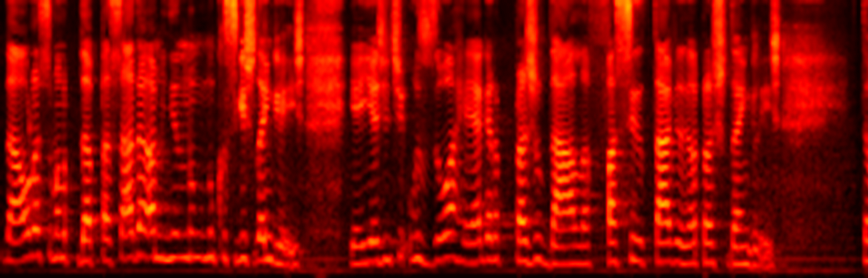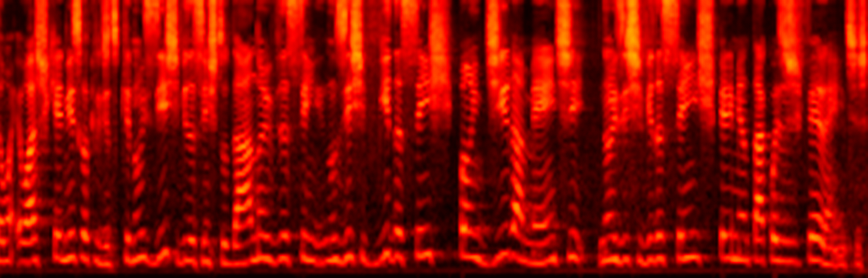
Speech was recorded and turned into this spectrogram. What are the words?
Da aula semana da passada, a menina não, não conseguia estudar inglês. E aí a gente usou a regra para ajudá-la, facilitar a vida dela para estudar inglês. Então, eu acho que é nisso que eu acredito, que não existe vida sem estudar, não, vida sem, não existe vida sem expandir a mente, não existe vida sem experimentar coisas diferentes.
